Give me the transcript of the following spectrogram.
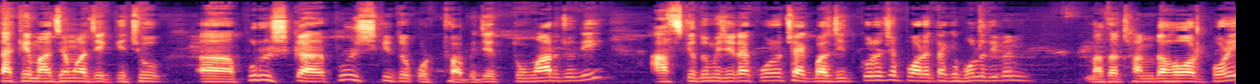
তাকে মাঝে মাঝে কিছু আহ, পুরস্কার পুরস্কৃত করতে হবে যে তোমার যদি আজকে তুমি যেটা করেছ একবার জিদ করেছ পরে তাকে বলে দিবেন মাথা ঠান্ডা হওয়ার পরে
